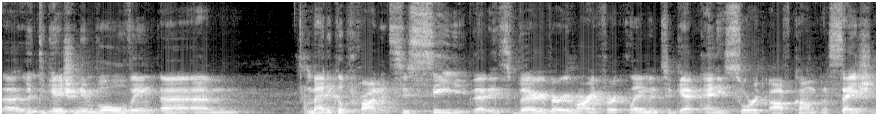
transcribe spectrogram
uh litigation involving uh, um, medical products, you see that it's very, very hard for a claimant to get any sort of compensation.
